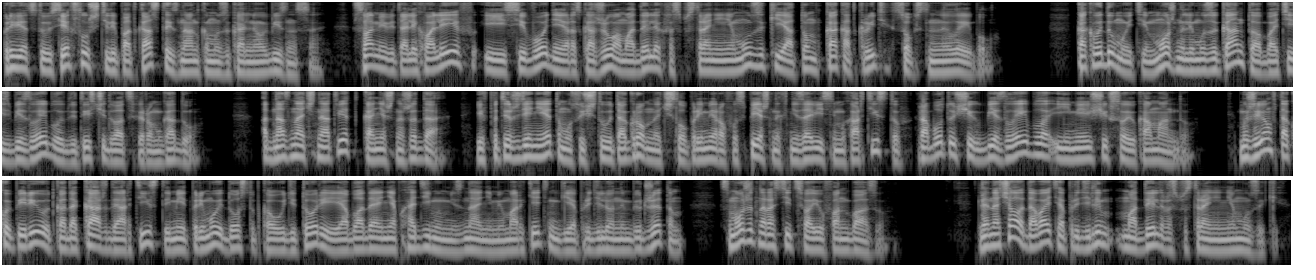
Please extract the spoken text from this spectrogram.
Приветствую всех слушателей подкаста «Изнанка музыкального бизнеса». С вами Виталий Хвалеев, и сегодня я расскажу о моделях распространения музыки и о том, как открыть собственный лейбл. Как вы думаете, можно ли музыканту обойтись без лейбла в 2021 году? Однозначный ответ, конечно же, да. И в подтверждение этому существует огромное число примеров успешных независимых артистов, работающих без лейбла и имеющих свою команду. Мы живем в такой период, когда каждый артист имеет прямой доступ к аудитории и, обладая необходимыми знаниями маркетинга и определенным бюджетом, сможет нарастить свою фан-базу. Для начала давайте определим модель распространения музыки.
